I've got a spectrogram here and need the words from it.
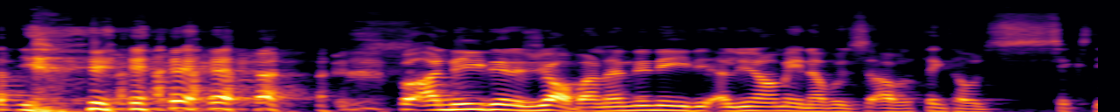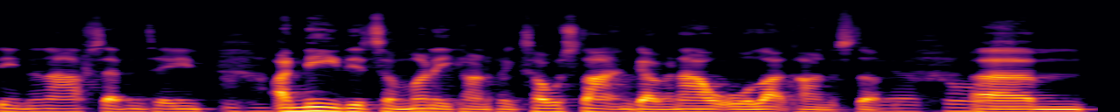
I but I needed a job and I needed, you know what I mean? I was, I think I was 16 and a half, 17. Mm-hmm. I needed some money kind of thing. So I was starting going out, all that kind of stuff. Yeah, of course. Um,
